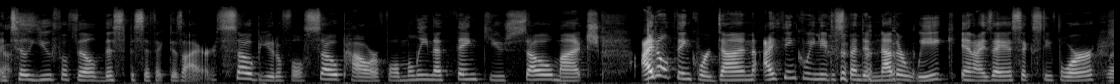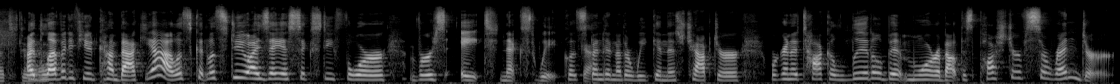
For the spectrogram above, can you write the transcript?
yes. until you fulfill this specific desire. So beautiful, so powerful. Melina, thank you so much. I don't think we're done. I think we need to spend another week in Isaiah 64. Let's do I'd love it if you'd come back. Yeah, let's let's do Isaiah 64 verse 8 next week. Let's Got spend it. another week in this chapter. We're going to talk a little bit more about this posture of surrender.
